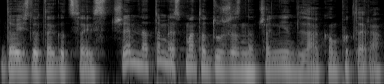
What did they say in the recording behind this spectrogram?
dojść do tego, co jest czym, natomiast ma to duże znaczenie dla komputera.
